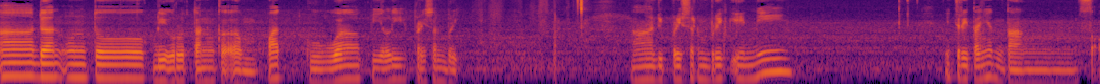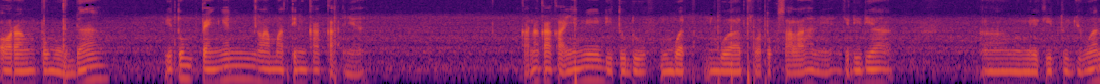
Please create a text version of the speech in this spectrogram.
Uh, dan untuk di urutan keempat gue pilih Prison Break Nah, di Prison Break ini ini ceritanya tentang seorang pemuda itu pengen nyelamatin kakaknya. Karena kakaknya ini dituduh membuat membuat suatu kesalahan ya. Jadi dia e, memiliki tujuan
